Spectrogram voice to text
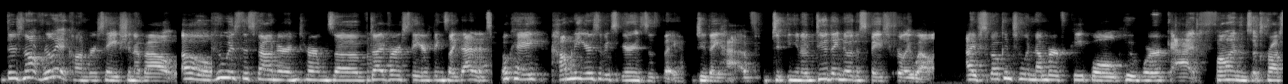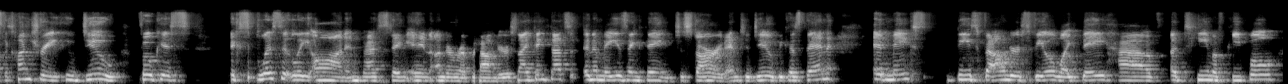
there's not really a conversation about, oh, who is this founder in terms of diversity or things like that. It's okay, how many years of experience do they, do they have? Do, you know, do they know the space really well? I've spoken to a number of people who work at funds across the country who do focus explicitly on investing in underrepresented founders. And I think that's an amazing thing to start and to do because then it makes these founders feel like they have a team of people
